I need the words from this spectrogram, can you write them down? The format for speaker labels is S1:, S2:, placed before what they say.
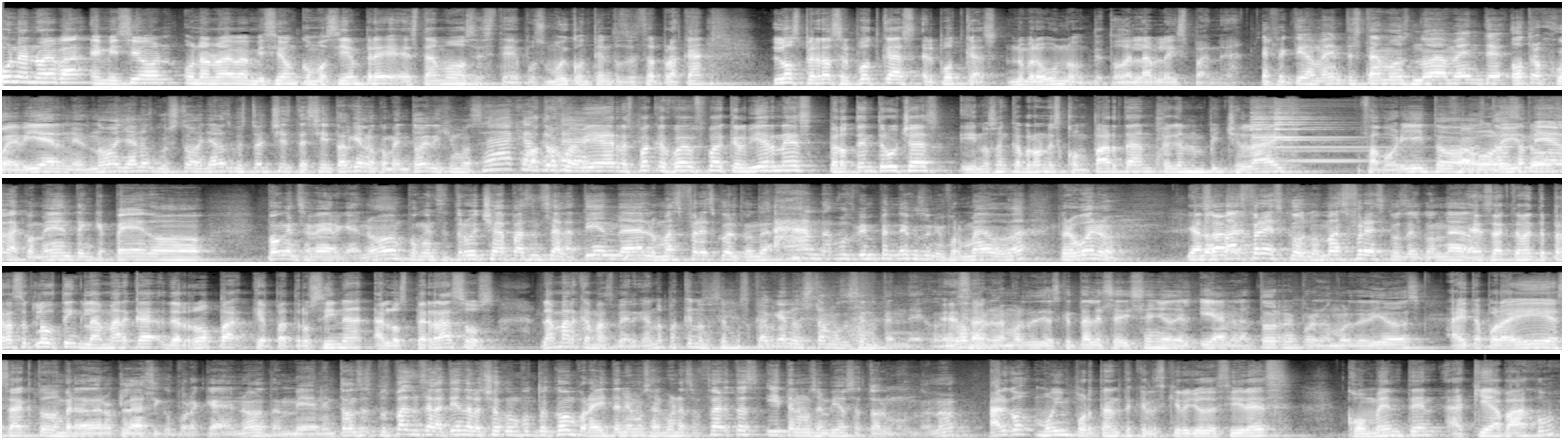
S1: Una nueva emisión, una nueva emisión como siempre. Estamos este, pues, muy contentos de estar por acá. Los Perros, el podcast, el podcast número uno de toda el habla hispana.
S2: Efectivamente, estamos nuevamente otro jueviernes, ¿no? Ya nos gustó, ya nos gustó el chistecito. Alguien lo comentó y dijimos, ah, ja,
S1: Otro
S2: ja, ja".
S1: jueves, puede que el jueves, puede que el viernes, pero ten truchas y no sean cabrones, compartan, peguen un pinche like.
S2: Favorito, toda esa
S1: Favoritos.
S2: mierda, comenten qué pedo. Pónganse verga, ¿no? Pónganse trucha, pásense a la tienda, lo más fresco del condado. Ah, andamos bien pendejos uniformados, ¿verdad? Pero bueno,
S1: Ya
S2: los
S1: saben.
S2: más frescos, los más frescos del condado.
S1: Exactamente, Perrazo Clothing, la marca de ropa que patrocina a los perrazos. La marca más verga, ¿no? ¿Para qué nos hacemos
S2: ¿Para
S1: cabrones?
S2: qué nos estamos haciendo pendejos? ¿no? Por el amor de Dios, ¿qué tal ese diseño del Ian a la torre? Por el amor de Dios.
S1: Ahí está por ahí, exacto.
S2: Un verdadero clásico por acá, ¿no? También. Entonces, pues pásense a la tienda loshotgun.com, por ahí tenemos algunas ofertas y tenemos envíos a todo el mundo, ¿no?
S1: Algo muy importante que les quiero yo decir es, comenten aquí abajo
